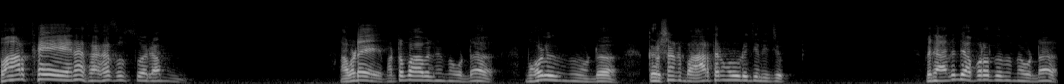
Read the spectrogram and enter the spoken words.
പാർത്ഥേന സഹസുസ്വരം അവിടെ മട്ടുപാവിൽ നിന്നുകൊണ്ട് മുകളിൽ നിന്നുകൊണ്ട് കൃഷ്ണൻ പാർത്ഥനോടുകൂടി ചിരിച്ചു. പിന്നെ അതിന്റെ അപ്പുറത്ത് നിന്നുകൊണ്ട്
